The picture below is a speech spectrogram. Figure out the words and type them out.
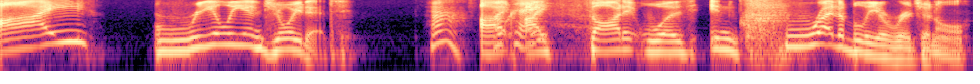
I really enjoyed it. Huh. I, Okay. I thought it was incredibly original.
